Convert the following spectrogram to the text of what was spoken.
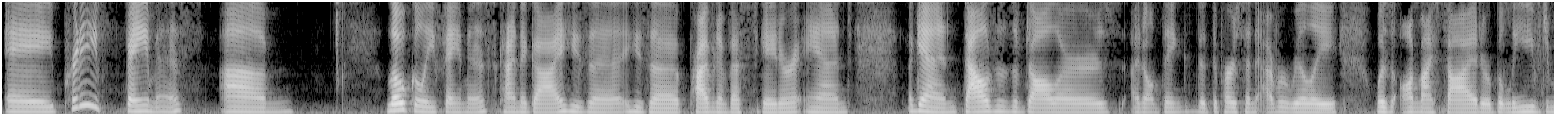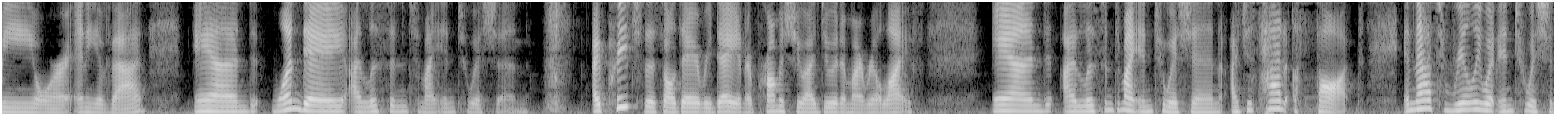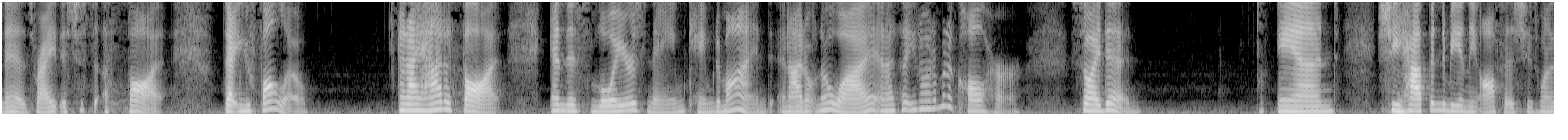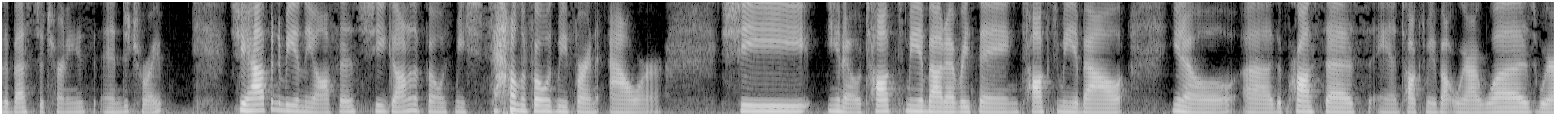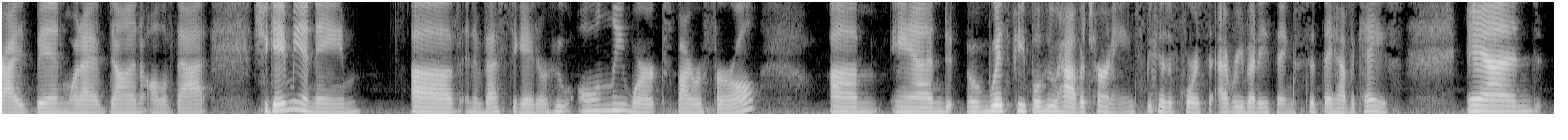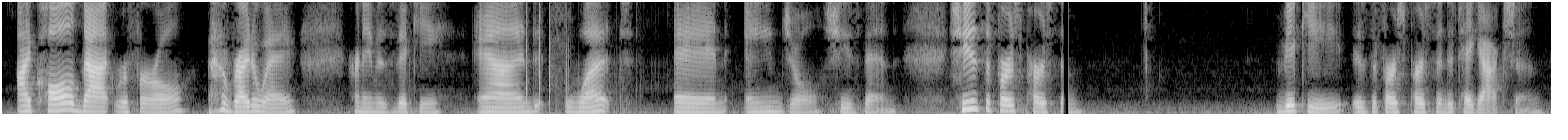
a pretty famous um locally famous kind of guy. He's a he's a private investigator and again, thousands of dollars. I don't think that the person ever really was on my side or believed me or any of that. And one day I listened to my intuition. I preach this all day, every day, and I promise you I do it in my real life. And I listened to my intuition. I just had a thought. And that's really what intuition is, right? It's just a thought that you follow. And I had a thought and this lawyer's name came to mind, and I don't know why. And I thought, you know what, I'm going to call her. So I did. And she happened to be in the office. She's one of the best attorneys in Detroit. She happened to be in the office. She got on the phone with me. She sat on the phone with me for an hour. She, you know, talked to me about everything, talked to me about, you know, uh, the process and talked to me about where I was, where I had been, what I have done, all of that. She gave me a name of an investigator who only works by referral um, and with people who have attorneys because, of course, everybody thinks that they have a case. And I called that referral right away. Her name is Vicky, and what an angel she's been. She is the first person Vicky is the first person to take action.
